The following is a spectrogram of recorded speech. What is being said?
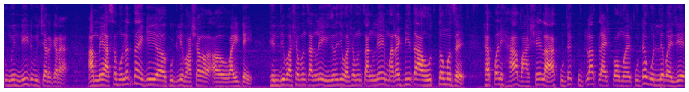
तुम्ही नीट विचार करा. आम्ही असं बोलत नाही की कुठली भाषा वाईट आहे. हिंदी भाषा पण चांगली आहे इंग्रजी भाषा पण चांगली आहे मराठी तर उत्तमच आहे. ह्या पण ह्या भाषेला कुठे कुठला प्लॅटफॉर्म आहे कुठे बोलले पाहिजे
